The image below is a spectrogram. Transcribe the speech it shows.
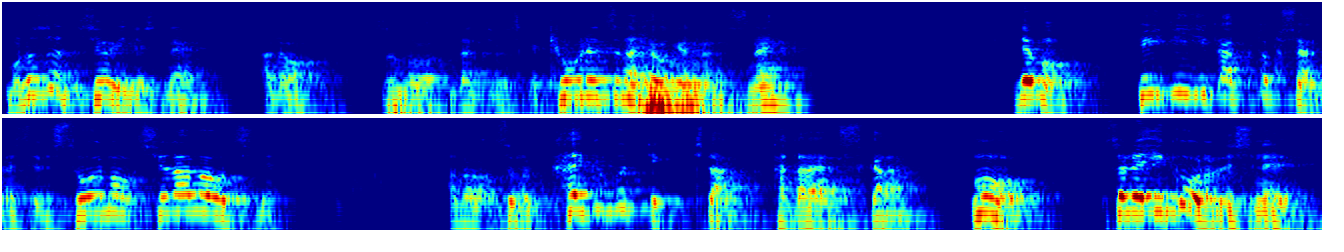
ものすごい強いですね、あの、その、なんていうんですか、強烈な表現なんですね。でも、PTG 獲得者はですね、その修羅場をですね、あのそのかいくぐってきた方ですから、もうそれ以降のですね、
